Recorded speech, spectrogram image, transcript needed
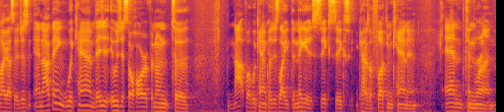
like I said, just and I think with Cam, they just it was just so hard for them to not fuck with Cam because it's like the nigga is six six, has a fucking cannon, and can run.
